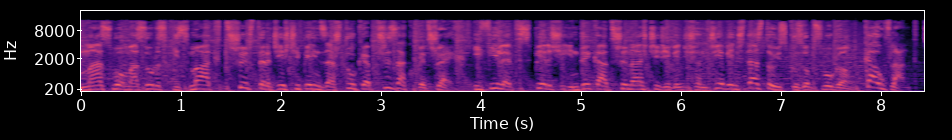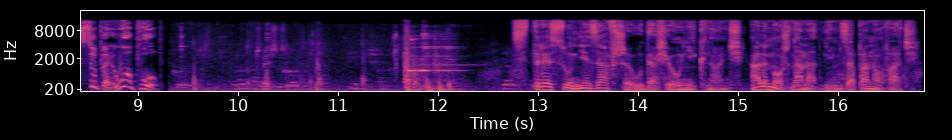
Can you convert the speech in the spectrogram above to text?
masło mazurski smak 3,45 za sztukę przy zakupie trzech. I filet z piersi indyka 13,99 na stoisku z obsługą. Kaufland. Super, łup łup. Stresu nie zawsze uda się uniknąć, ale można nad nim zapanować.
